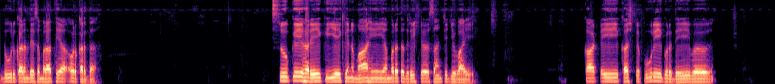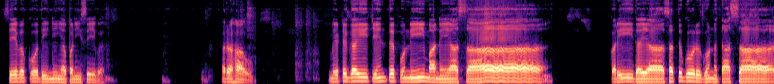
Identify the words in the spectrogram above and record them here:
ਦੂਰ ਕਰਨ ਦੇ ਸਮਰੱਥ ਆ ਔਰ ਕਰਦਾ। ਸੂਕੇ ਹਰੇ ਕੀਏ ਖਿਨ ਮਾਹੇ, ਅੰਮ੍ਰਿਤ ਦ੍ਰਿਸ਼ ਸੰਚ ਜਿਵਾਏ ਕਾਟੇ ਕਸ਼ਟ ਪੂਰੇ ਗੁਰਦੇਵ, ਸੇਵਕੋ ਦੀਨੀ ਆਪਣੀ ਸੇਵ। ਰਹਾਉ। ਮਿਟ ਗਈ ਚਿੰਤ ਪੁਨੀ ਮਨ ਆਸਾ। ਕਰੀ ਦਇਆ ਸਤਗੁਰ ਗੁਣ ਤਾਸਾ।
